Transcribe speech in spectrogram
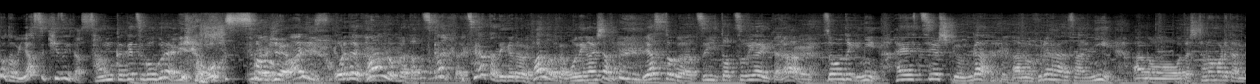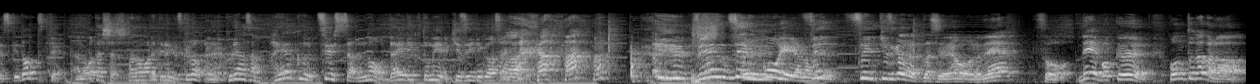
構多分ヤス気づいたら3か月後ぐらいいや おっいやマジっすか？俺だってファンの方使った使ったって言い方でファンの方にお願いしたの。ヤスとかがツイートつぶやいたら、うんその時に林剛君が、あの古原さんにあの私頼まれたんですけどっつってあの私たち頼まれてるんですけど、古原さん早く剛さんのダイレクトメール気づいてくださいって。全然公平やな思って全然気づかなかったですよね俺ね。そう。で僕本当だから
